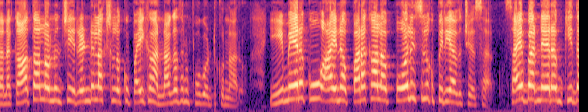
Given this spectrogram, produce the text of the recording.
తన ఖాతాలో నుంచి రెండు లక్షలకు పైగా నగదును పోగొట్టుకున్నారు. ఈ మేరకు ఆయన పరకాల పోలీసులకు ఫిర్యాదు చేశారు. సైబర్ నేరం కింద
